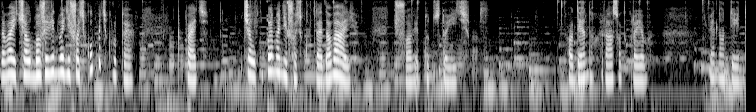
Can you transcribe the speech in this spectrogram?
Давай, чел, може він мені щось купить круте? Капець. Чел, купи мені щось круте, давай. Що він тут стоїть? Один раз відкрив. Він один.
